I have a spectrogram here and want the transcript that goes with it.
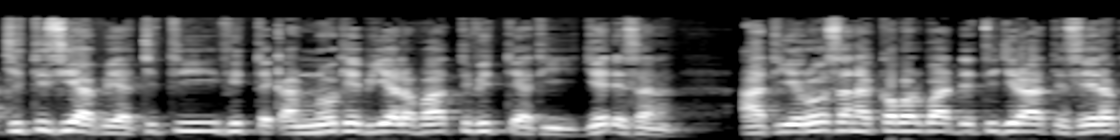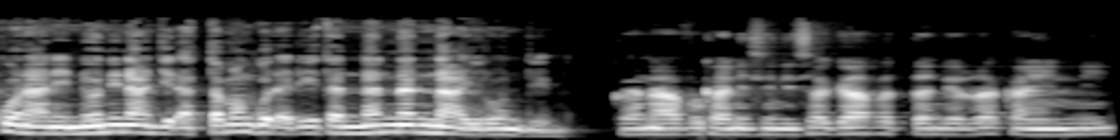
achitti si hafe achitti fitte qannoo kee biyya lafaatti fitte ati jedhe sana ati yeroo sana akka barbaaddetti jiraatte seera konaan inni naan jedha attaman godha dheetan nan nannaa yeroon deemu. Kanaaf kan isin isa gaafattan irra kan inni.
